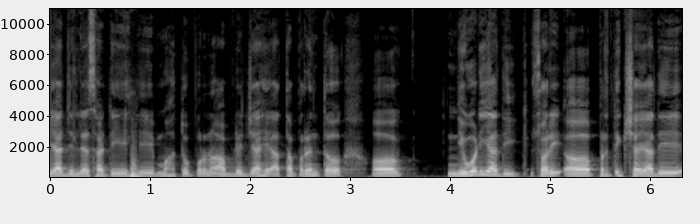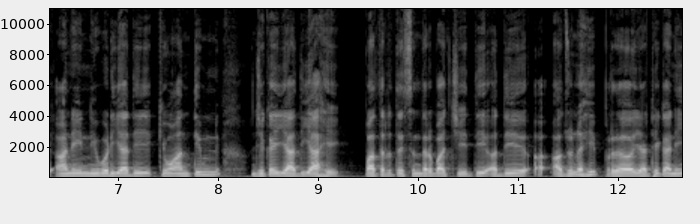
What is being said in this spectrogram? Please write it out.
या जिल्ह्यासाठी हे महत्त्वपूर्ण अपडेट जे आहे आतापर्यंत निवड यादी सॉरी प्रतीक्षा यादी आणि निवड यादी किंवा अंतिम जी काही यादी आहे पात्रतेसंदर्भातची ती आधी अजूनही प्र या ठिकाणी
